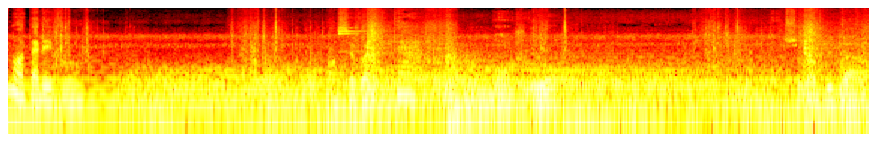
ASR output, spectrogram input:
Comment allez-vous? On se voit plus tard. Bonjour. On se voit plus tard.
